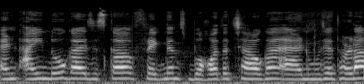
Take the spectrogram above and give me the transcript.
एंड आई नो गाइज़ इसका फ्रेगनेंस बहुत अच्छा होगा एंड मुझे थोड़ा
